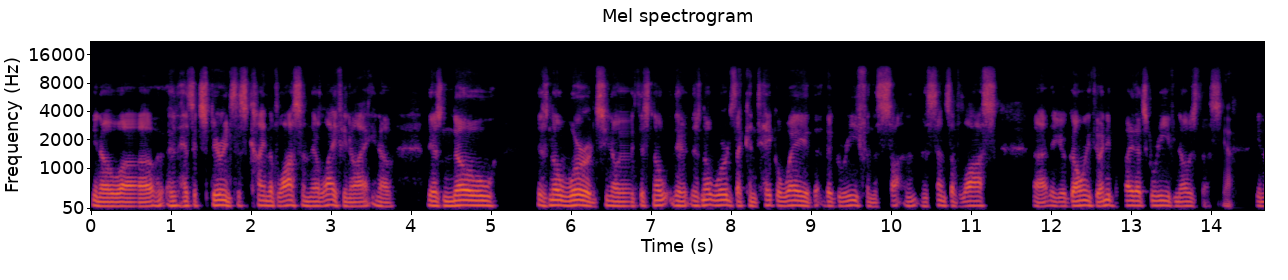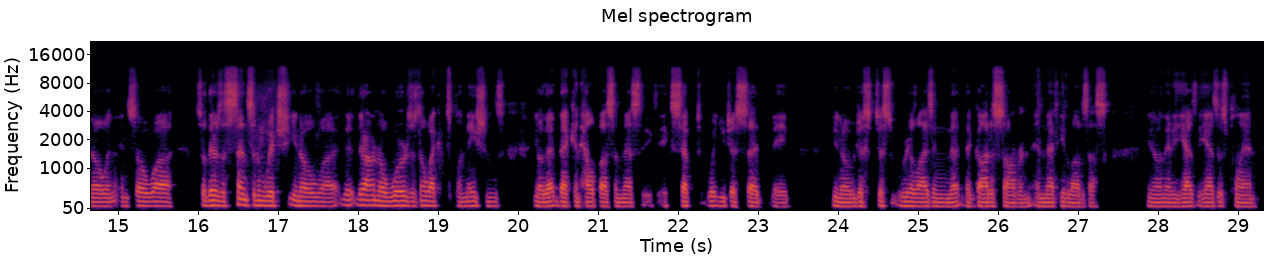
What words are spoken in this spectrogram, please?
you know uh, has experienced this kind of loss in their life you know i you know there's no there's no words you know there's no there, there's no words that can take away the, the grief and the, the sense of loss uh, that you're going through anybody that's grieved knows this yeah. you know and, and so uh, so there's a sense in which you know uh, th- there are no words there's no explanations you know that that can help us in this except what you just said Abe you know just just realizing that that god is sovereign and that he loves us you know and that he has he has his plan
